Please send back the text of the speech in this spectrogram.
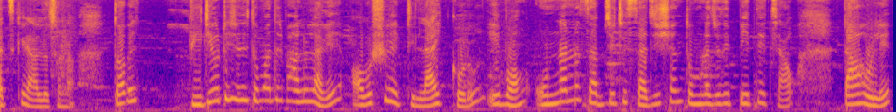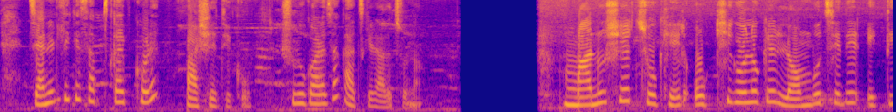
আজকের আলোচনা। তবে ভিডিওটি যদি তোমাদের ভালো লাগে, অবশ্যই একটি লাইক করো এবং অন্যান্য সাবজেক্টের সাজেশন তোমরা যদি পেতে চাও, তাহলে চ্যানেলটিকে সাবস্ক্রাইব করে পাশে থেকো। শুরু করা যাক আজকের আলোচনা। মানুষের চোখের অক্ষিগোলকের লম্বচ্ছেদের একটি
